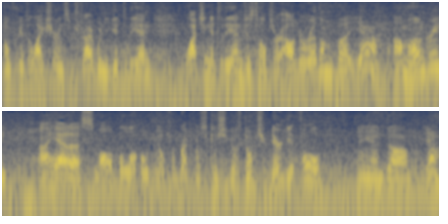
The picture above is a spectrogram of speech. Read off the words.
Don't forget to like, share, and subscribe when you get to the end. Watching it to the end just helps our algorithm. But yeah, I'm hungry. I had a small bowl of oatmeal for breakfast because she goes, "Don't you dare get full." And um, yeah,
